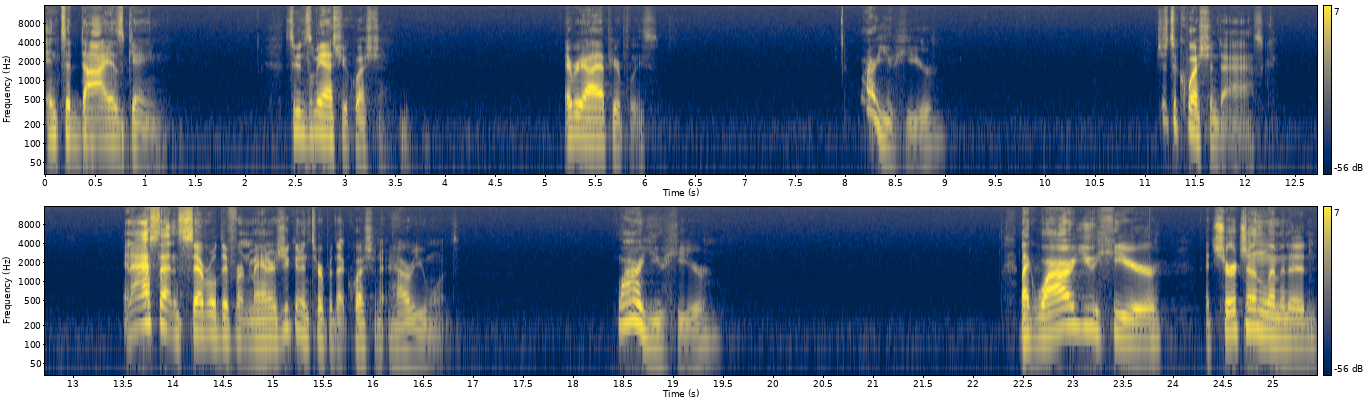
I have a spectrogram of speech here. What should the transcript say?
and to die as gain. Students, let me ask you a question. Every eye up here, please. Why are you here? Just a question to ask. And I ask that in several different manners. You can interpret that question however you want. Why are you here? Like, why are you here at Church Unlimited,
